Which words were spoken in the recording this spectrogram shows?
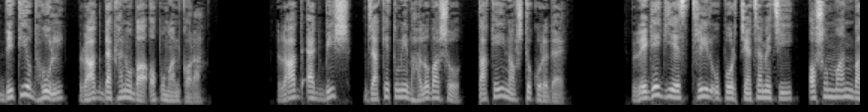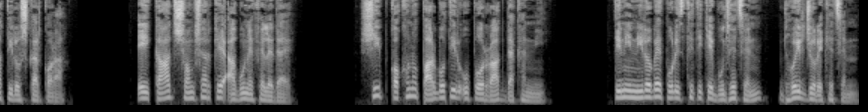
দ্বিতীয় ভুল, রাগ দেখানো বা অপমান করা। রাগ এক বিষ, যাকে তুমি ভালোবাসো, তাকেই নষ্ট করে দেয়। রেগে গিয়ে স্ত্রীর উপর চেঁচামেচি, অসম্মান বা তিরস্কার করা। এই কাজ সংসারকে আগুনে ফেলে দেয়। শিব কখনো পার্বতীর উপর রাগ দেখাননি। তিনি নীরবে পরিস্থিতিকে বুঝেছেন, ধৈর্য রেখেছেন।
